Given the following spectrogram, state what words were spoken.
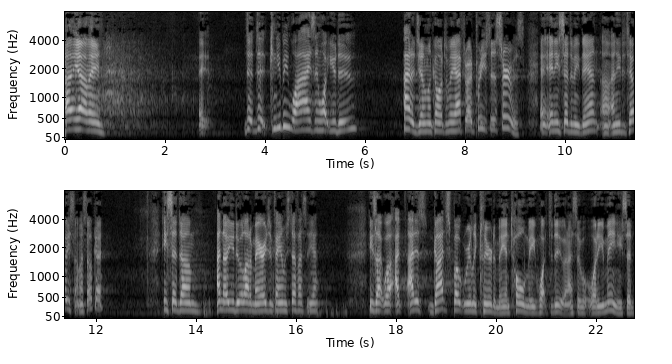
Uh, yeah, I mean, hey, d- d- can you be wise in what you do? I had a gentleman come up to me after I'd preached this service, and, and he said to me, Dan, uh, I need to tell you something. I said, okay. He said, um, I know you do a lot of marriage and family stuff. I said, Yeah. He's like, Well, I, I just, God spoke really clear to me and told me what to do. And I said, well, What do you mean? He said,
